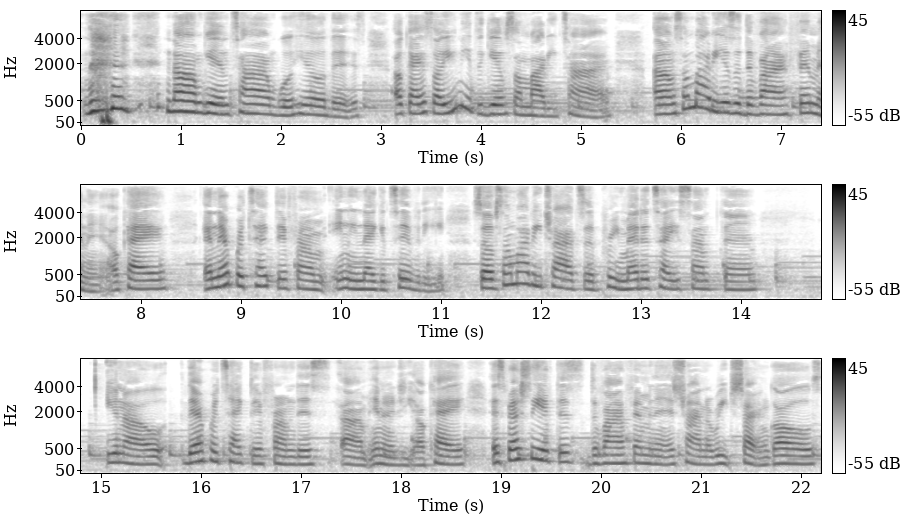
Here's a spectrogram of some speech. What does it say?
now I'm getting time will heal this. Okay, so you need to give somebody time. Um, somebody is a divine feminine, okay? And they're protected from any negativity. So if somebody tried to premeditate something, you know, they're protected from this um, energy, okay? Especially if this divine feminine is trying to reach certain goals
